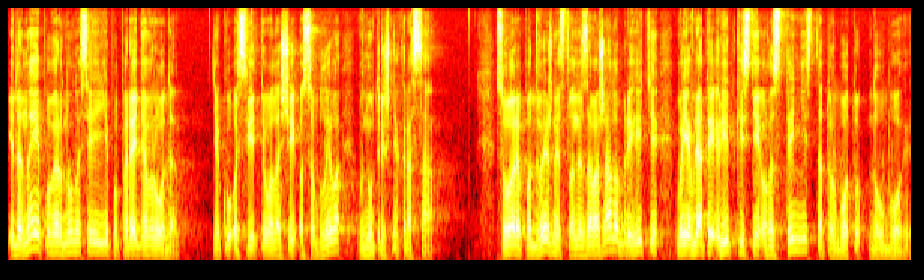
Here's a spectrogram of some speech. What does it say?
і до неї повернулася її попередня врода, яку освітлювала ще й особлива внутрішня краса. Суворе подвижництво не заважало Бригітті виявляти рідкісні гостинність та турботу до убогих.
